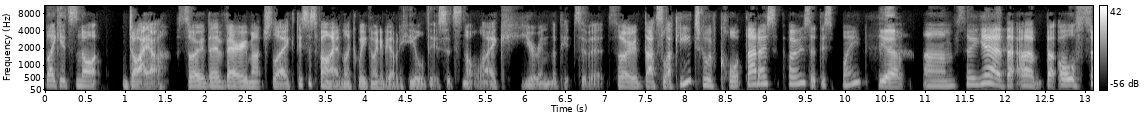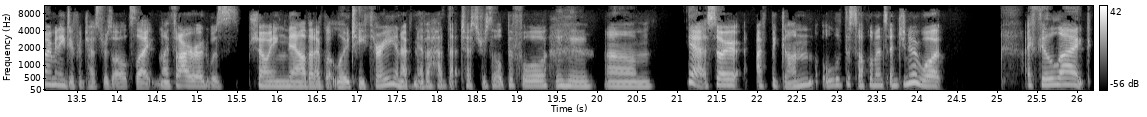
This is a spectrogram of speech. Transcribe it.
like it's not dire. So they're very much like, this is fine. Like, we're going to be able to heal this. It's not like you're in the pits of it. So that's lucky to have caught that, I suppose, at this point. Yeah. Um, so yeah, that, uh, but all so many different test results. Like my thyroid was showing now that I've got low T3 and I've never had that test result before. Mm-hmm. Um, yeah. So I've begun all of the supplements. And you know what? I feel like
